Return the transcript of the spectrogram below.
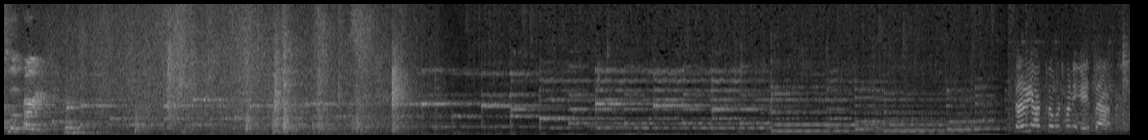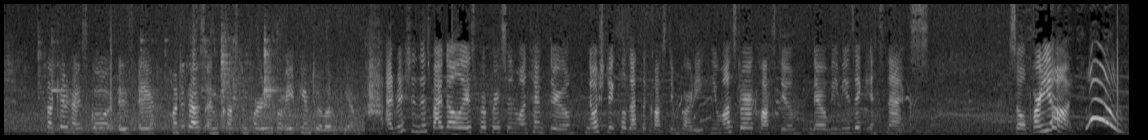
up to the party. Saturday, October 28th at Tuck High School is a haunted house and costume party from 8 p.m. to 11 p.m. Admission is $5 per person one time through. No street clothes at the costume party. You must wear a costume. There will be music and snacks. So party on! Woo!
